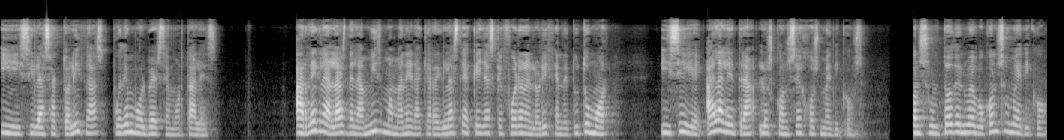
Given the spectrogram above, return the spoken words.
y, si las actualizas, pueden volverse mortales. Arréglalas de la misma manera que arreglaste aquellas que fueron el origen de tu tumor y sigue a la letra los consejos médicos. Consultó de nuevo con su médico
